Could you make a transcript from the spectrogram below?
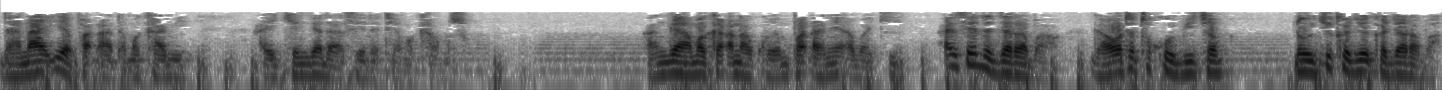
Da na iya fada da makami aikin gada sai da taimaka musu. An ga maka ana koyon fada ne a baki ai sai da jarraba ga wata takobi can ɗauki ka je ka jarraba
